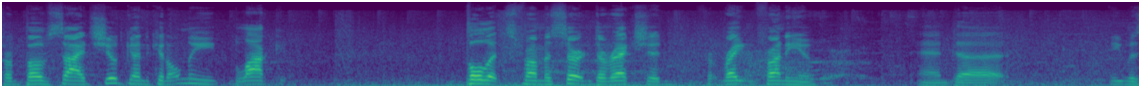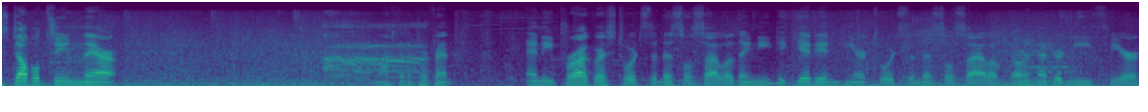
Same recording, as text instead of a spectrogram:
from both sides, shield gun can only block bullets from a certain direction right in front of you. And uh, he was double teamed there. Not going to prevent any progress towards the missile silo. They need to get in here towards the missile silo. Going underneath here.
